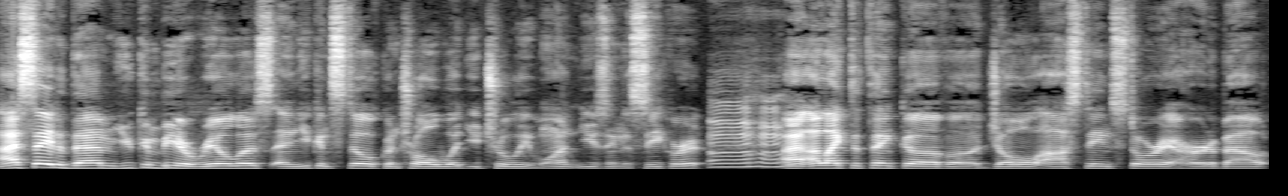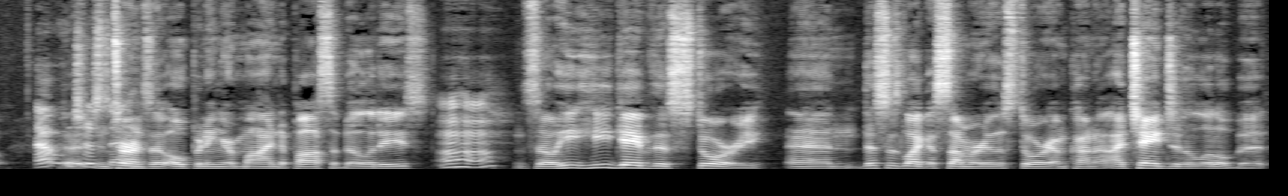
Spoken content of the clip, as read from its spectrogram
I, I say to them, you can be a realist and you can still control what you truly want using the secret. Mm-hmm. I, I like to think of a Joel Osteen story I heard about. Oh, uh, in terms of opening your mind to possibilities. Mm-hmm. So he, he gave this story, and this is like a summary of the story. I'm kind of I changed it a little bit.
